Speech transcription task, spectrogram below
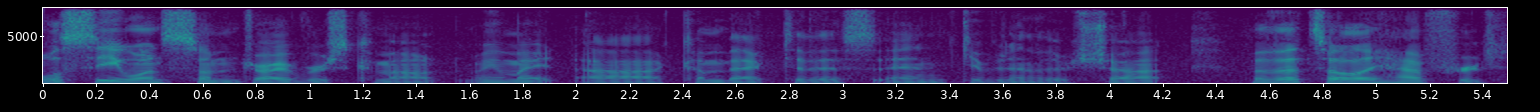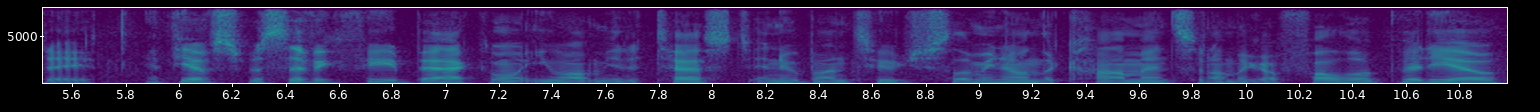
we'll see once some drivers come out. We might uh, come back to this and give it another shot. But that's all I have for today. If you have specific feedback on what you want me to test in Ubuntu, just let me know in the comments and I'll make a follow-up video.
